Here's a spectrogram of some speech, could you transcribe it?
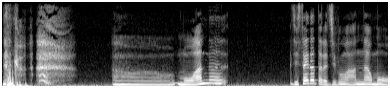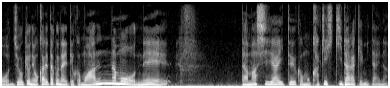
なんか うーんもうあんな実際だったら自分はあんなもう状況に置かれたくないっていうかもうあんなもうね騙し合いというかもう駆け引きだらけみたいな。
